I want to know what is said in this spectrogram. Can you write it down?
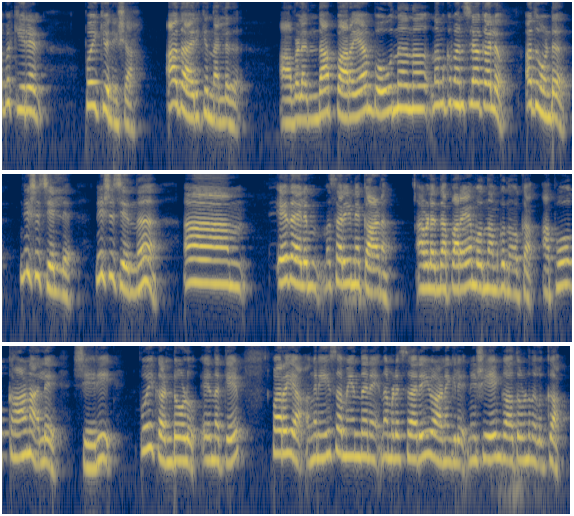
അപ്പം കിരൺ പൊയ്ക്കോ നിഷ അതായിരിക്കും നല്ലത്. അവൾ എന്താ പറയാൻ പോകുന്നതെന്ന് നമുക്ക് മനസ്സിലാക്കാലോ. അതുകൊണ്ട് നിഷ ചെല്ല്. നിഷ ചെന്ന് ഏതായാലും സരീനെ കാണ്. അവൾ എന്താ പറയാൻ പോകുന്നത് നമുക്ക് നോക്കാം. അപ്പോൾ കാണാം അല്ലേ? ശരി പോയി കണ്ടോളൂ എന്നൊക്കെ പറയാം. അങ്ങനെ ഈ സമയം തന്നെ നമ്മുടെ സരയു ആണെങ്കിൽ നിഷയെയും കാത്തുകൊണ്ട് നിൽക്കുക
